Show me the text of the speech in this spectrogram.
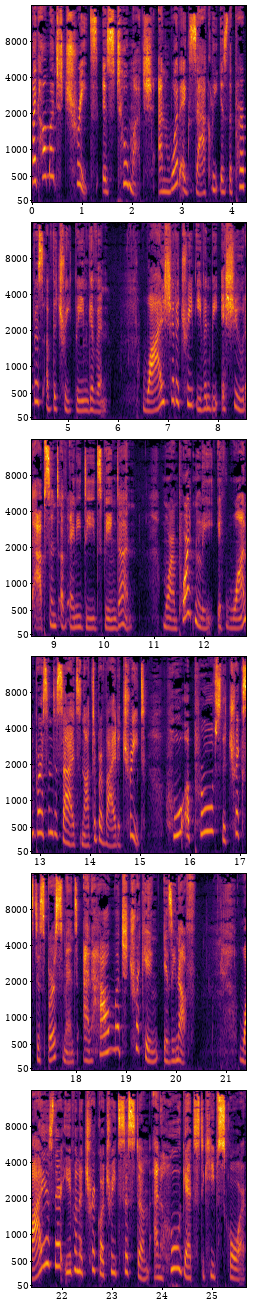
Like how much treats is too much, and what exactly is the purpose of the treat being given? Why should a treat even be issued absent of any deeds being done? More importantly, if one person decides not to provide a treat, who approves the trick's disbursement and how much tricking is enough? Why is there even a trick or treat system and who gets to keep score?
